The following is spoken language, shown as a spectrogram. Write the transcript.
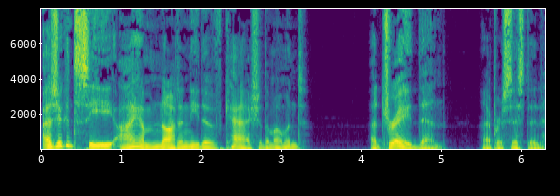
As you can see, I am not in need of cash at the moment. A trade, then, I persisted,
